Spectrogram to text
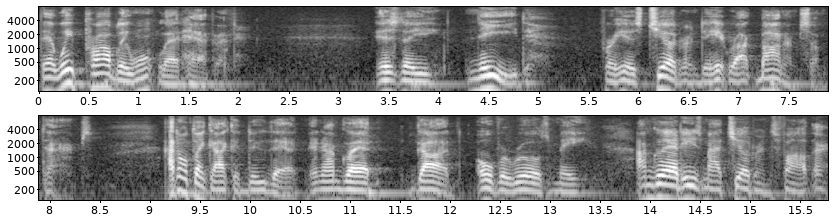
that we probably won't let happen is the need for his children to hit rock bottom sometimes. I don't think I could do that, and I'm glad God overrules me. I'm glad he's my children's father.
